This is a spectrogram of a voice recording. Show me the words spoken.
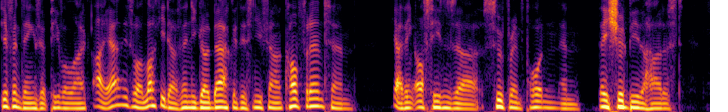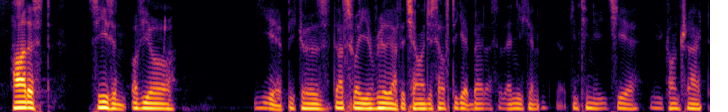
different things that people are like. Oh yeah, this is what Lockie does. Then you go back with this newfound confidence, and yeah, I think off seasons are super important, and they should be the hardest, hardest season of your year because that's where you really have to challenge yourself to get better. So then you can you know, continue each year, new contract,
